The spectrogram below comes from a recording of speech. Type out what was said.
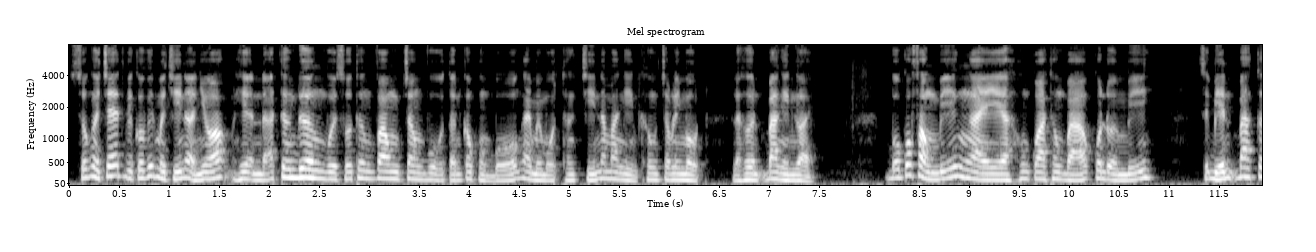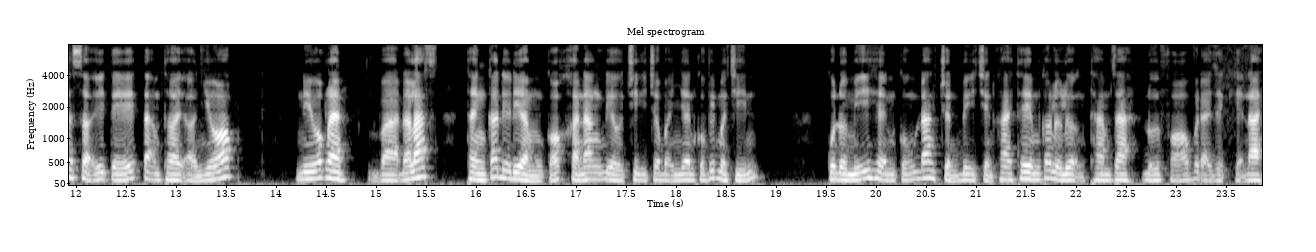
Số người chết vì COVID-19 ở New York hiện đã tương đương với số thương vong trong vụ tấn công khủng bố ngày 11 tháng 9 năm 2001 là hơn 3.000 người. Bộ Quốc phòng Mỹ ngày hôm qua thông báo quân đội Mỹ sẽ biến ba cơ sở y tế tạm thời ở New York, New Orleans và Dallas thành các địa điểm có khả năng điều trị cho bệnh nhân COVID-19. Quân đội Mỹ hiện cũng đang chuẩn bị triển khai thêm các lực lượng tham gia đối phó với đại dịch hiện nay.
